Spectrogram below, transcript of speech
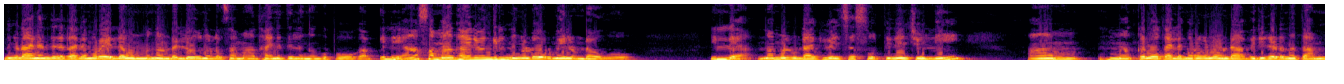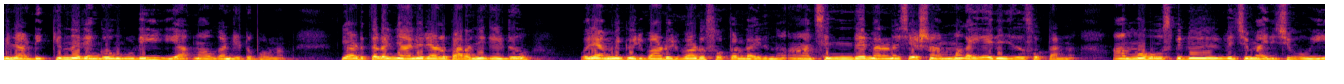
നിങ്ങളുടെ അനന്തര തലമുറയെല്ലാം ഉണ്ണുന്നുണ്ടല്ലോ എന്നുള്ള സമാധാനത്തിൽ നിങ്ങൾക്ക് പോകാം. ഇല്ലേ? ആ സമാധാനമെങ്കിലും നിങ്ങളുടെ ഓർമ്മയിൽ ഉണ്ടാവുമോ? ഇല്ല. നമ്മൾ ഉണ്ടാക്കി വെച്ച സ്വത്തിനെ ചൊല്ലി ആ മക്കളോ തലമുറകളോ ഉണ്ട് അവർ കിടന്ന് തമ്മിൽ അടിക്കുന്ന രംഗവും കൂടി ഈ ആത്മാവ് കണ്ടിട്ട് പോകണം ഈ അടുത്തിടെ ഞാനൊരാൾ പറഞ്ഞു കേട്ടു ഒരമ്മയ്ക്ക് ഒരുപാട് ഒരുപാട് സ്വത്തുണ്ടായിരുന്നു. ആ അച്ഛന്റെ മരണശേഷം അമ്മ കൈകാര്യം ചെയ്ത സ്വത്താണ്. ആ അമ്മ ഹോസ്പിറ്റലിൽ വെച്ച് മരിച്ചുപോയി.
